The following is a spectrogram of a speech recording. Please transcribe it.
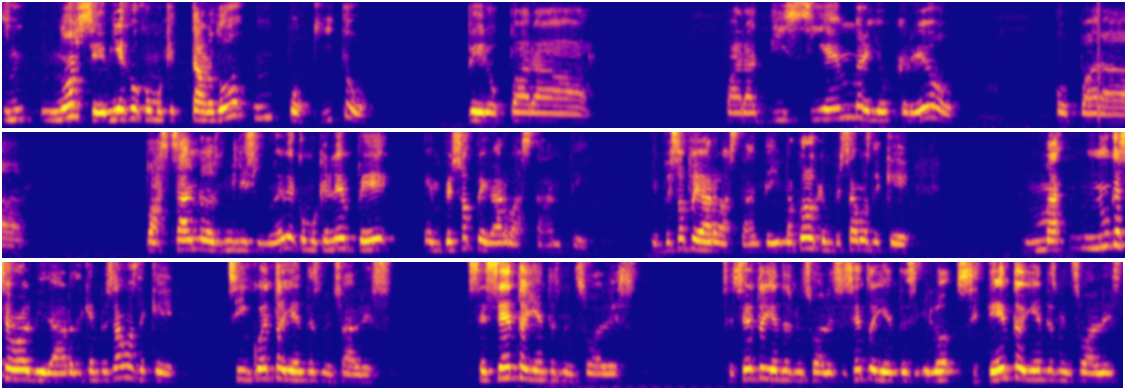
y no sé, viejo, como que tardó un poquito, pero para, para diciembre, yo creo, o para pasando 2019, como que el MP empezó a pegar bastante. Empezó a pegar bastante. Y me acuerdo que empezamos de que. nunca se me va a olvidar, de que empezamos de que 50 oyentes mensuales, 60 oyentes mensuales, 60 oyentes mensuales, 60 oyentes y luego 70 oyentes mensuales.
